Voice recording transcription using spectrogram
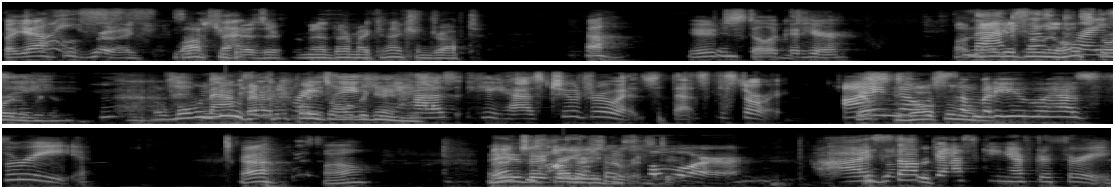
But yeah, Oh, good. I Nice. lost you guys there for a minute. There, my connection dropped. yeah, you still look good here. Well, Max is the whole story crazy. again. What we Max with that, is he plays all crazy. the He has he has two druids. That's the story. I know also the- somebody who has three. Yeah, well, Max hey, is they're- crazy. they're He servers, just- too. Four. I stopped for- asking after three.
